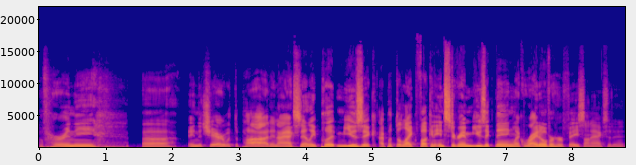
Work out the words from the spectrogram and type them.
of her in the, uh, in the chair with the pod, and I accidentally put music. I put the like fucking Instagram music thing like right over her face on accident.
